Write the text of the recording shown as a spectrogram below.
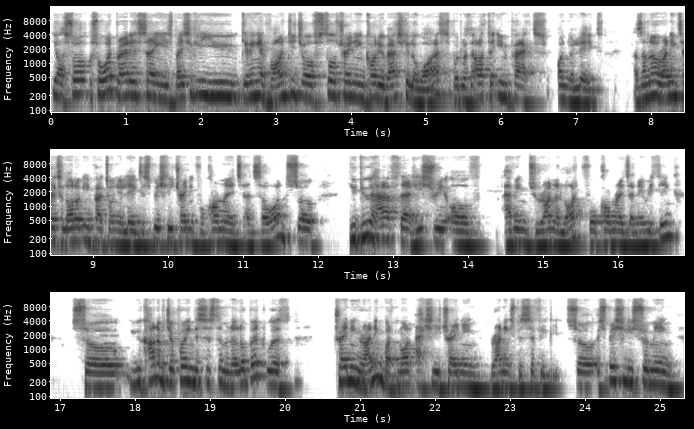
Yeah, so so what Brad is saying is basically you getting advantage of still training cardiovascular wise, but without the impact on your legs. As I know, running takes a lot of impact on your legs, especially training for comrades and so on. So you do have that history of having to run a lot for comrades and everything. So you kind of jippering the system a little bit with training running, but not actually training running specifically. So especially swimming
